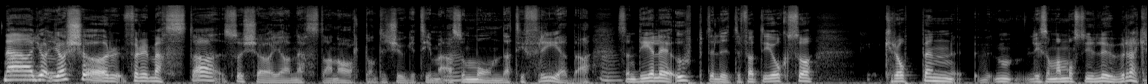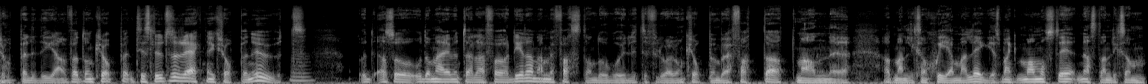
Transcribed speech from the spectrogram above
Nej, jag, jag, kör för det mesta så kör jag nästan 18 till 20 timmar, mm. alltså måndag till fredag. Mm. Sen delar jag upp det lite för att det är också kroppen, liksom man måste ju lura kroppen lite grann för att om kroppen, till slut så räknar kroppen ut mm. Alltså, och de här eventuella fördelarna med fastan då går ju lite förlorade om kroppen börjar fatta att man, eh, att man liksom schemalägger. Så man, man måste nästan liksom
